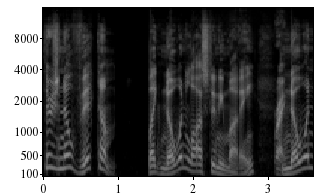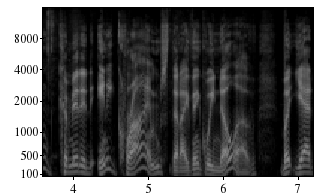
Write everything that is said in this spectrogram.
there's no victim. Like no one lost any money. Right. No one committed any crimes that I think we know of. But yet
